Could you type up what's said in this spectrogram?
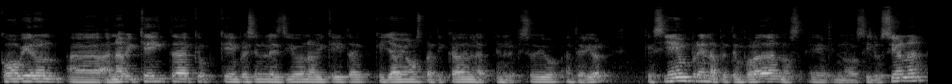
¿Cómo vieron a, a Navi Keita? ¿Qué, ¿Qué impresión les dio Navi Keita? Que ya habíamos platicado en, el episodio anterior, que siempre en la pretemporada nos, eh, nos ilusiona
